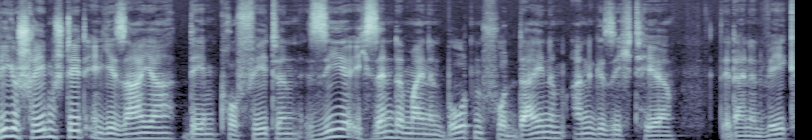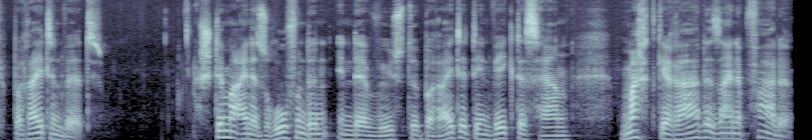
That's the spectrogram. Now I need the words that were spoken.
Wie geschrieben steht in Jesaja, dem Propheten: Siehe, ich sende meinen Boten vor deinem Angesicht her, der deinen Weg bereiten wird. Stimme eines Rufenden in der Wüste, bereitet den Weg des Herrn, macht gerade seine Pfade.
